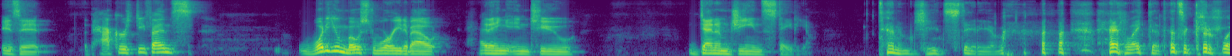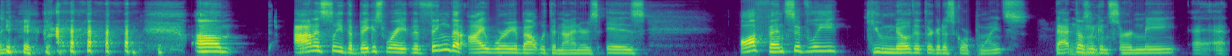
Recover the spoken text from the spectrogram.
Is it the Packers defense? What are you most worried about heading into Denim Jeans Stadium? Denim Jeans Stadium. I like that. That's a good one. um, honestly, the biggest worry, the thing that I worry about with the Niners is offensively, you know that they're going to score points. That doesn't concern me at,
